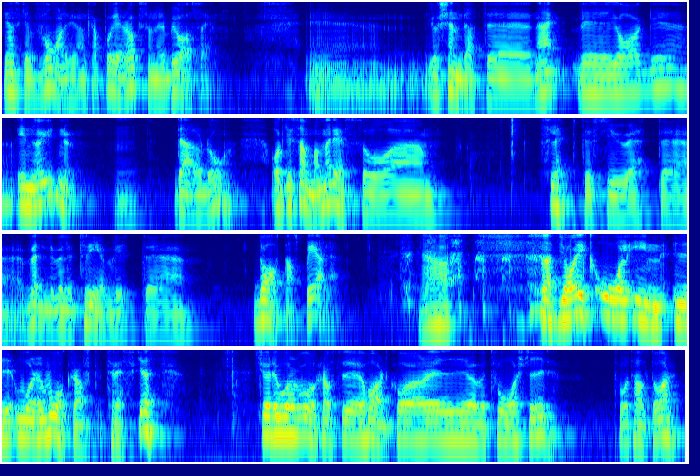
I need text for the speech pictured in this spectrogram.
Ganska vanligt inom capoeira också när det begav sig. Jag kände att eh, nej, jag är nöjd nu. Mm. Där och då. Och i samband med det så äh, släpptes ju ett äh, väldigt, väldigt trevligt äh, dataspel. Ja. Så att jag gick all in i World of Warcraft-träsket. Körde World of Warcraft hardcore i över två års tid. Två och ett halvt år.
